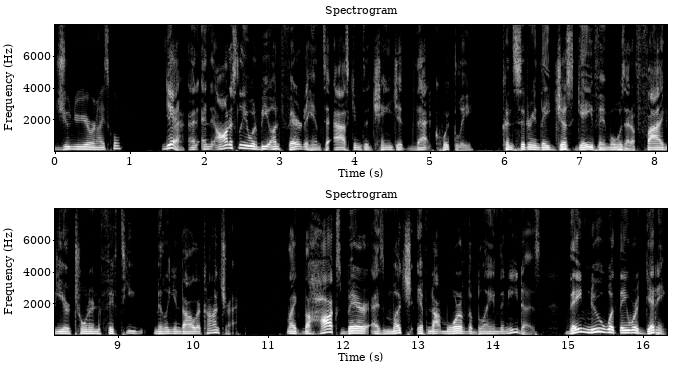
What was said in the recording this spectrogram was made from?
junior year in high school. Yeah, and, and honestly, it would be unfair to him to ask him to change it that quickly, considering they just gave him what was that a hundred and fifty million dollar contract. Like the Hawks bear as much, if not more, of the blame than he does. They knew what they were getting.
